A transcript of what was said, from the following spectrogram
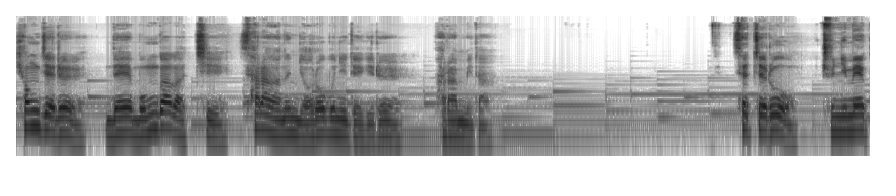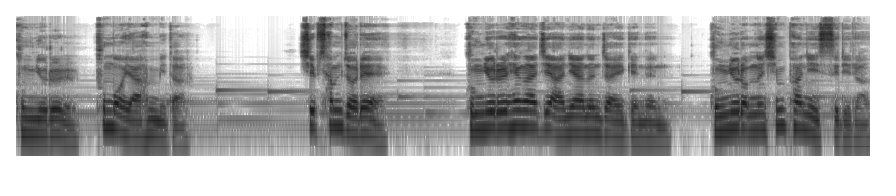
형제를 내 몸과 같이 사랑하는 여러분이 되기를 바랍니다. 셋째로 주님의 국류를 품어야 합니다. 13절에 국류를 행하지 아니하는 자에게는 국률 없는 심판이 있으리라.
